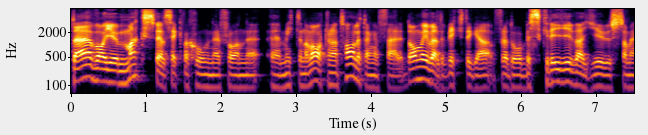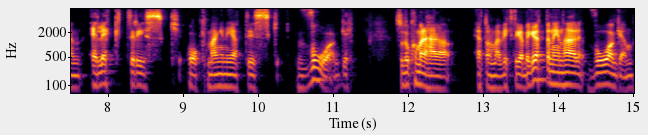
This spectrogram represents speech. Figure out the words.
där var ju Maxwells ekvationer från eh, mitten av 1800-talet ungefär. De var ju väldigt viktiga för att då beskriva ljus som en elektrisk och magnetisk våg. Så då kommer det här, eh, ett av de här viktiga begreppen in här, vågen.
